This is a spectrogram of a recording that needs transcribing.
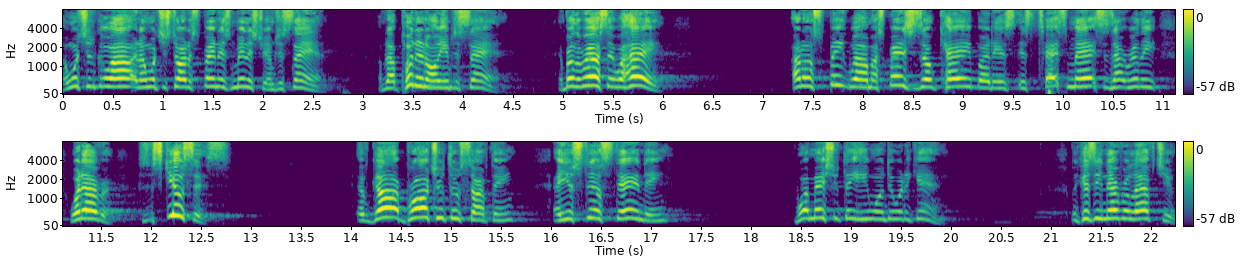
I want you to go out and I want you to start a Spanish ministry. I'm just saying. I'm not putting it on you, I'm just saying. And Brother Ray said, well, hey, I don't speak well. My Spanish is okay, but it's, it's Tex-Mex. It's not really whatever. It's excuses. If God brought you through something and you're still standing, what makes you think He won't do it again? Because He never left you.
